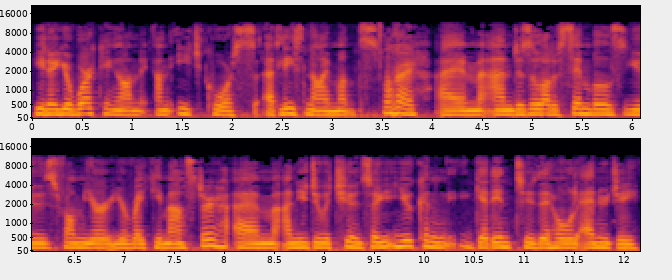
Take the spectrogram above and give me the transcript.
You know, you're working on on each course at least nine months. Okay. Um, and there's a lot of symbols used from your, your Reiki master, um, and you do a tune. So you can get into the whole energy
